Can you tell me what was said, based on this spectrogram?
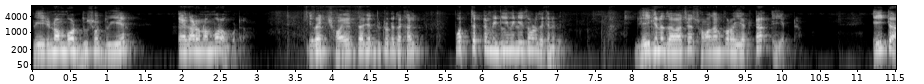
পেজ নম্বর দুশো দুইয়ের এগারো নম্বর অঙ্কটা। এবার ছয়ের দাগের দুটোকে দেখাই, প্রত্যেকটা মিলিয়ে মিলিয়ে তোমরা দেখে নেবে। যেইখানে দেওয়া আছে, সমাধান করো এই একটা এই একটা। এইটা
